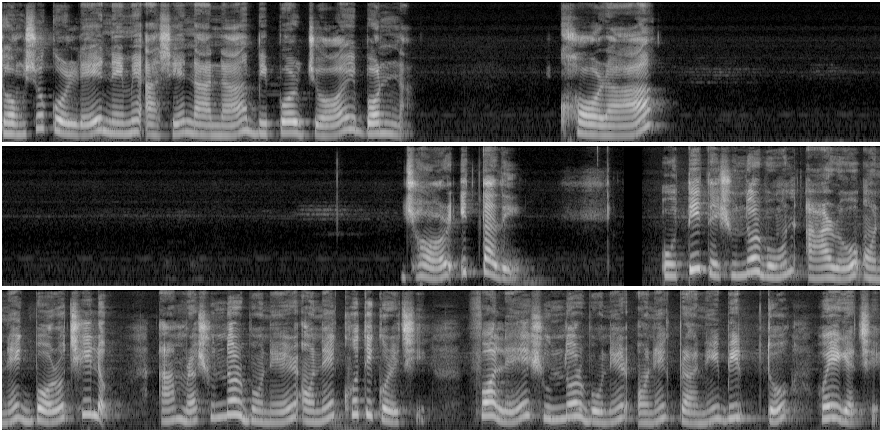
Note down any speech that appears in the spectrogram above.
ধ্বংস করলে নেমে আসে নানা বিপর্যয়, বন্যা। খরা ঝড় ইত্যাদি। অতীতে সুন্দরবন আরও অনেক বড় ছিল। আমরা সুন্দরবনের অনেক ক্ষতি করেছি, ফলে সুন্দরবনের অনেক প্রাণী বিলুপ্ত হয়ে গেছে।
